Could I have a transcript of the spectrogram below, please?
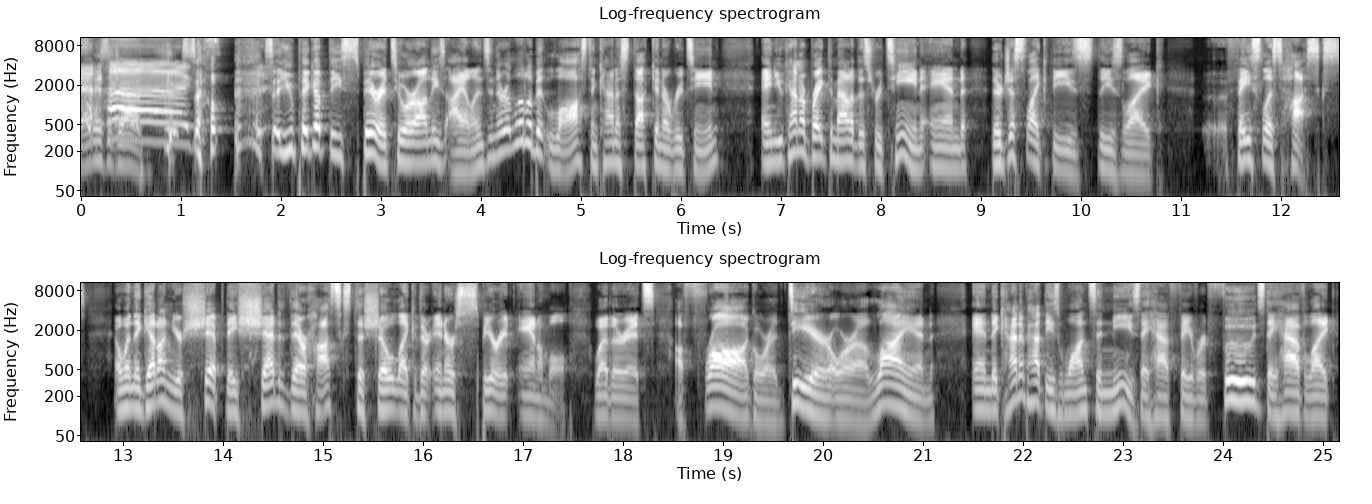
That is a job. Hugs. so so you pick up these spirits who are on these islands and they're a little bit lost and kind of stuck in a routine and you kind of break them out of this routine and they're just like these these like uh, faceless husks and when they get on your ship they shed their husks to show like their inner spirit animal whether it's a frog or a deer or a lion and they kind of have these wants and needs. They have favorite foods. They have like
